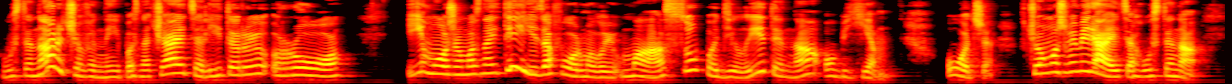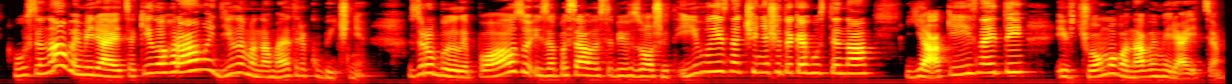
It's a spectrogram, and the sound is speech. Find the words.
Густина речовини позначається літерою ро. І можемо знайти її за формулою масу поділити на об'єм. Отже, в чому ж виміряється густина? Густина виміряється кілограми, ділимо на метри кубічні. Зробили паузу і записали собі в зошит і визначення, що таке густина, як її знайти і в чому вона виміряється.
